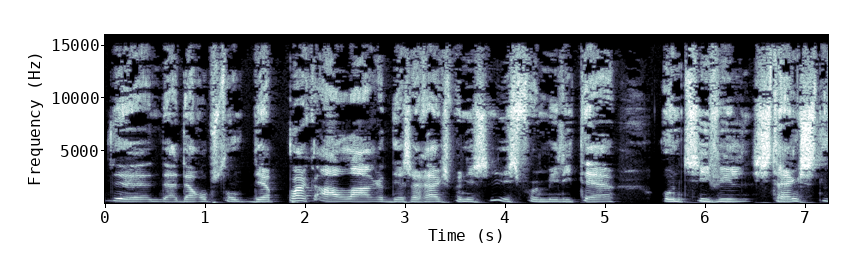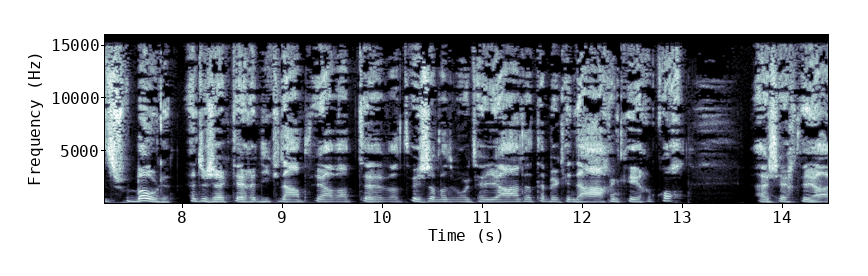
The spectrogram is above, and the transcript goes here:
de, de, daarop stond: Der Parkanlage des Rijksministers is voor militair en civiel strengstens verboden. En toen zei ik tegen die knaap: Ja, wat, uh, wat is dat met woord? Ja, dat heb ik in Den Haag een keer gekocht. Hij zegt: Ja,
